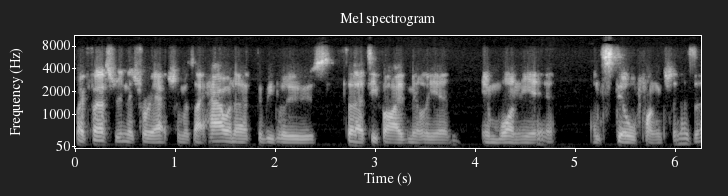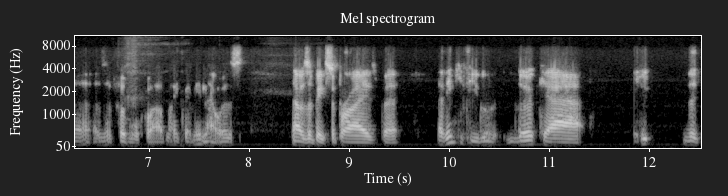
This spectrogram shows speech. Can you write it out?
my first initial reaction was like, how on earth did we lose 35 million in one year and still function as a as a football club? Like, I mean, that was that was a big surprise. But I think if you look at he, the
